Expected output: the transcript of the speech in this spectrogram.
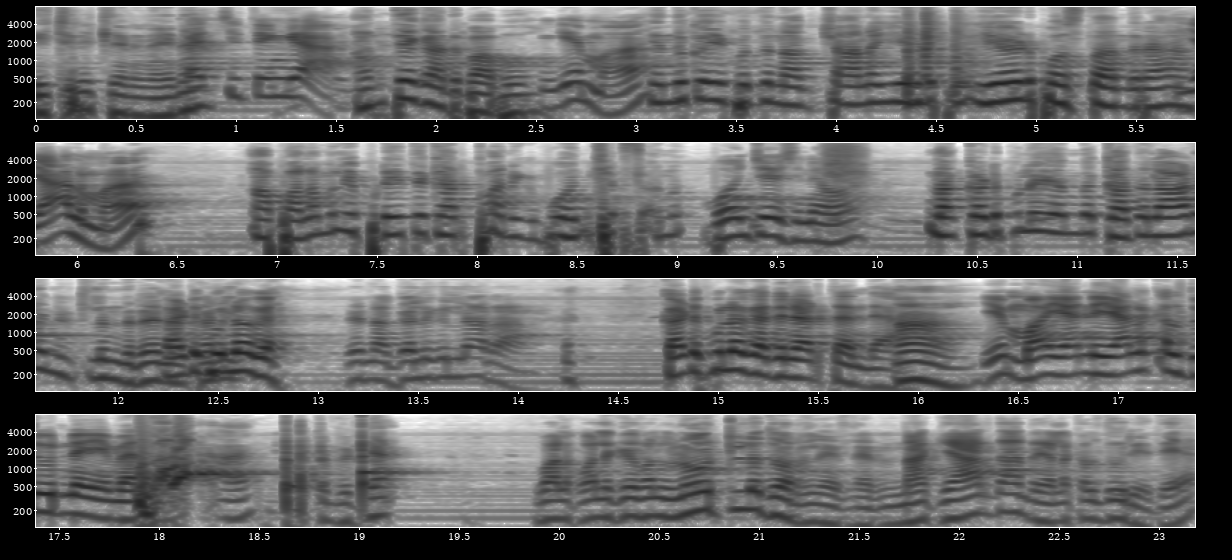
ఇచ్చినట్లేను నాయనా? ఖచ్చితంగా. అంతేకాదు బాబు. ఇంకేమ్మా? ఎందుకో అయిపోతుంది నాకు చాలా ఏడుపు ఏడుపు వస్తుందిరా. యాలమ్మా? ఆ పొలములు ఎప్పుడైతే గర్భానికి భోంచేశాను భోంచేసినావా నా కడుపులో ఎంత కదలాడనిట్లుంది కడుపులో నా గలిగిల్లారా? కడుపులో గదిలాడుతుందా? ఆ. ఏమ్మా ఎన్ని ఎలకలు దూరినాయి ఏమన్నా బిడ్డ బిడ్డ. వాళ్ళకి వాళ్ళకి వాళ్ళ నోట్లో దూరలేదు నాకు యార్దాన్ ఎలకలు దూరేదే?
